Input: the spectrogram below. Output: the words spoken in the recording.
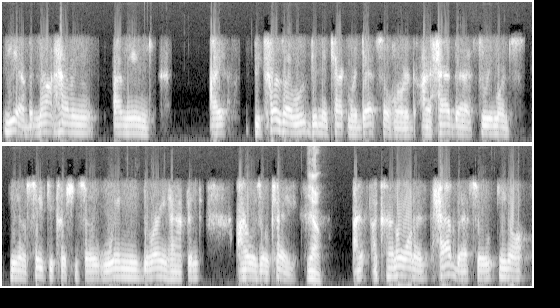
Yeah, but not having, I mean, I because I didn't attack my debt so hard, I had that three months, you know, safety cushion. So when the rain happened, I was okay. Yeah. I, I kind of want to have that. So you know,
